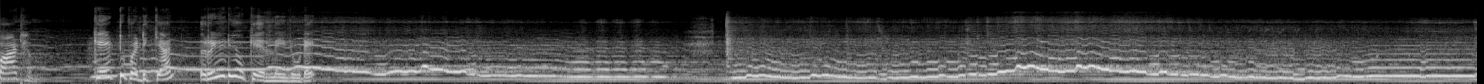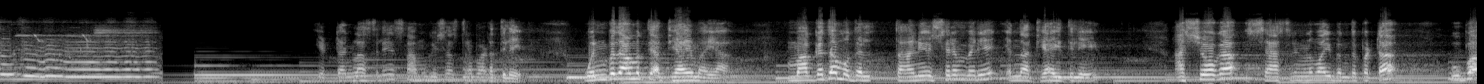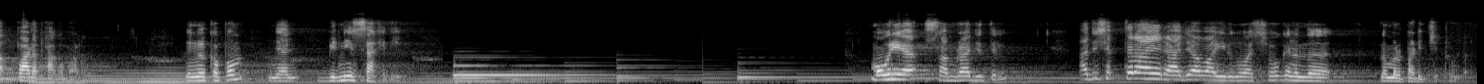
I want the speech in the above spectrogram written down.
പാഠം കേട്ടു പഠിക്കാൻ റേഡിയോ കേരളയിലൂടെ. എട്ടാം ക്ലാസ്സിലെ സാമൂഹ്യശാസ്ത്ര പാഠത്തിലെ ഒൻപതാമത്തെ അധ്യായമായ മഗധ മുതൽ താനേശ്വരം വരെ എന്ന അധ്യായത്തിലെ അശോക ശാസ്ത്രങ്ങളുമായി ബന്ധപ്പെട്ട ഉപപാഠഭാഗമാണ്. നിങ്ങൾക്കൊപ്പം ഞാൻ ബിന്നി സാഹിതി. മൗര്യ സാമ്രാജ്യത്തിൽ അതിശക്തനായ രാജാവായിരുന്നു അശോകൻ എന്ന് നമ്മൾ പഠിച്ചിട്ടുണ്ട്.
